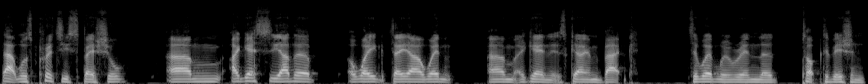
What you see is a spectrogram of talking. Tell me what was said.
that was pretty special. Um, I guess the other away day I went, um, again, it's going back to when we were in the top division.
